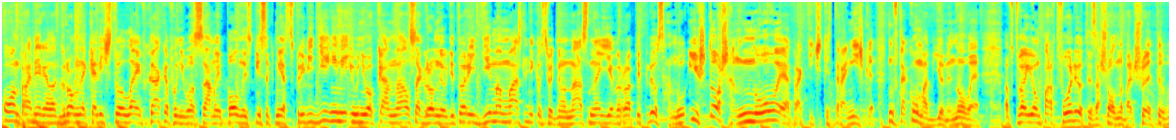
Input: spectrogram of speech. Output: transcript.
Он проверил огромное количество лайфхаков, у него самый полный список мест с привидениями, и у него канал с огромной аудиторией Дима Масленников сегодня у нас на Европе+. плюс. Ну и что ж, новая практически страничка, ну в таком объеме новая. В твоем портфолио ты зашел на Большое ТВ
